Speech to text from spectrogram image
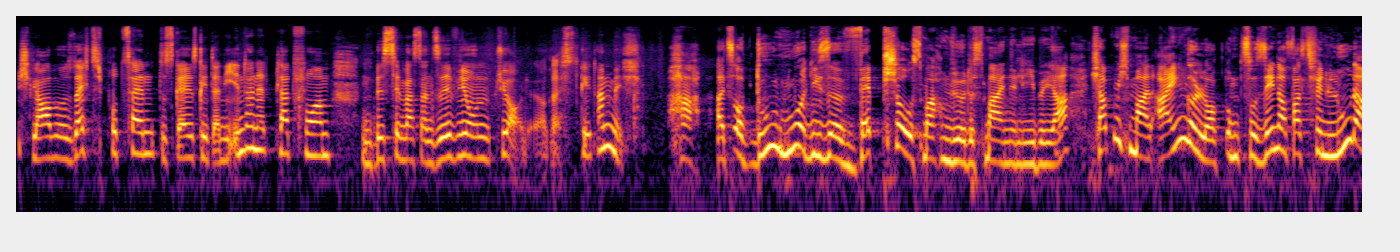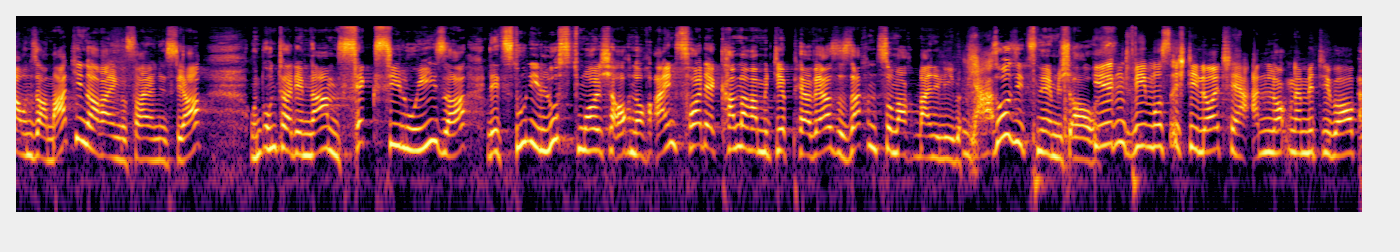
ich glaube, 60 Prozent des Geldes geht an die Internetplattform, ein bisschen was an Silvio und ja, der Rest geht an mich. Ha, als ob du nur diese Webshows machen würdest, meine Liebe, ja? Ich habe mich mal eingeloggt, um zu sehen, auf was für ein Luder unser Martin da reingefallen ist, ja? Und unter dem Namen Sexy Luisa lädst du die Lustmolche auch noch ein, vor der Kamera mit dir perverse Sachen zu machen, meine Liebe. Ja. So sieht's nämlich aus. Irgendwie muss ich die Leute ja anlocken, damit die überhaupt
